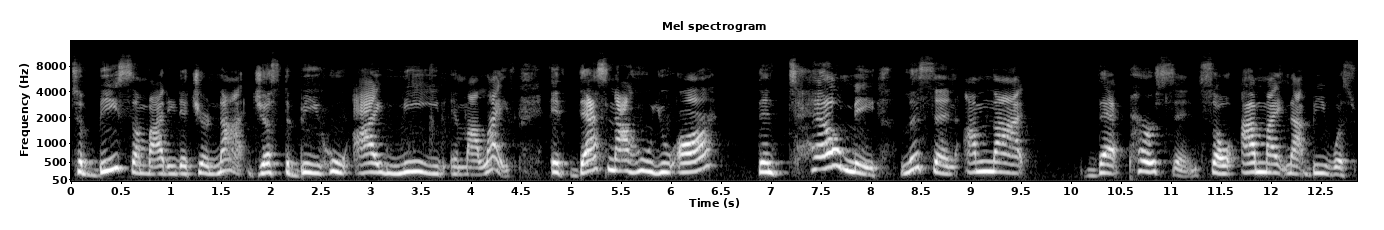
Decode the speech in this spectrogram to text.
to be somebody that you're not just to be who I need in my life. If that's not who you are, then tell me, listen, I'm not that person, so I might not be what's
